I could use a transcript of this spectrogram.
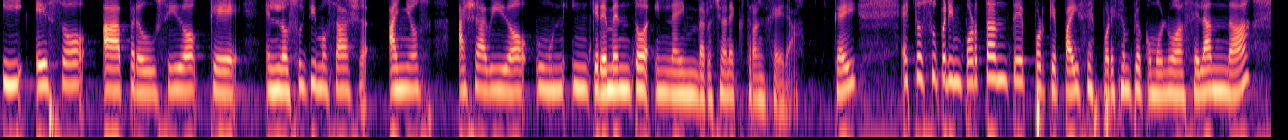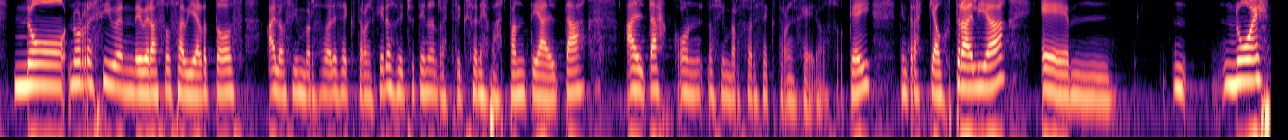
y eso ha producido que en los últimos años haya habido un incremento en la inversión extranjera. Esto es súper importante porque países, por ejemplo, como Nueva Zelanda, no, no reciben de brazos abiertos a los inversores extranjeros, de hecho tienen restricciones bastante altas, altas con los inversores extranjeros. Mientras que Australia... Em, no es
